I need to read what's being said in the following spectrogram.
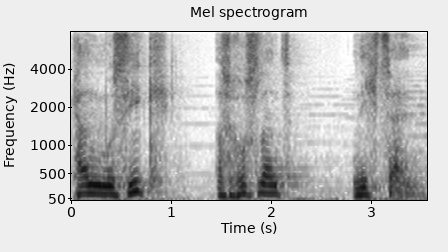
kann Musik aus Russland nicht sein.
